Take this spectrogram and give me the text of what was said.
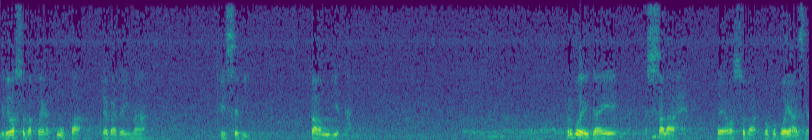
ili osoba koja kupa treba da ima pri sebi dva uvjeta. Prvo je da je salah, da je osoba bogobojazna.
